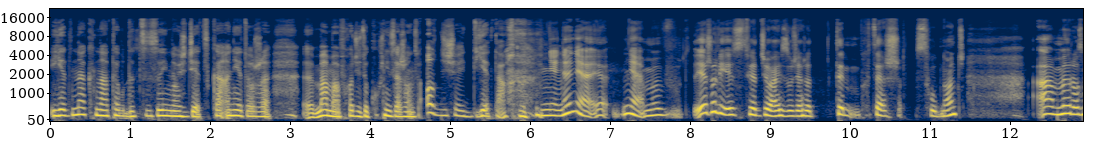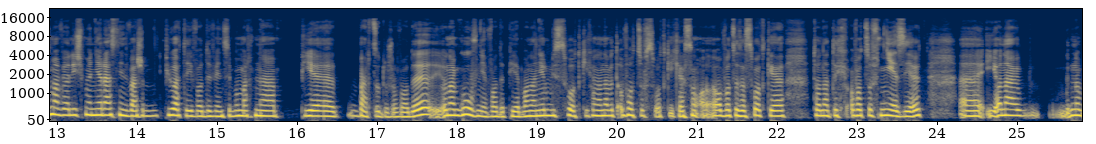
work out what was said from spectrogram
jednak na tę decyzyjność dziecka, a nie to, że e, mama wchodzi do kuchni, zarządza, o dzisiaj dieta. Nie, nie, nie. nie. Jeżeli stwierdziłaś, Zuzia, że ty chcesz schudnąć, a my rozmawialiśmy nie raz, nie dwa, żeby piła tej wody więcej, bo Martyna pije bardzo dużo wody. Ona głównie wodę pije, bo ona nie lubi słodkich, ona nawet owoców słodkich. Jak są owoce za słodkie, to ona tych owoców nie zje. E, I ona, no,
